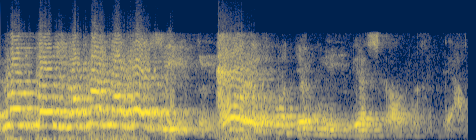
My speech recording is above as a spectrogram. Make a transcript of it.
oom dan die nog maar nog luisie. God het God jou nie weerskaal getel.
